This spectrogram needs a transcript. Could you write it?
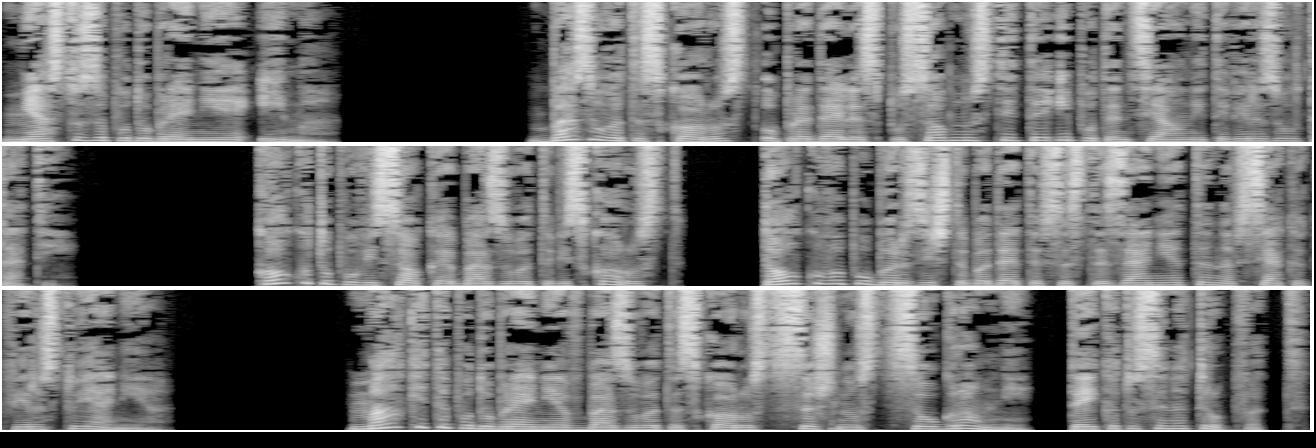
място за подобрение има. Базовата скорост определя способностите и потенциалните ви резултати. Колкото по-висока е базовата ви скорост, толкова побързи ще бъдете в състезанията на всякакви разстояния. Малките подобрения в базовата скорост всъщност са огромни, тъй като се натрупват.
